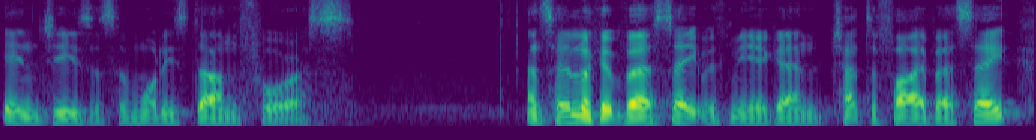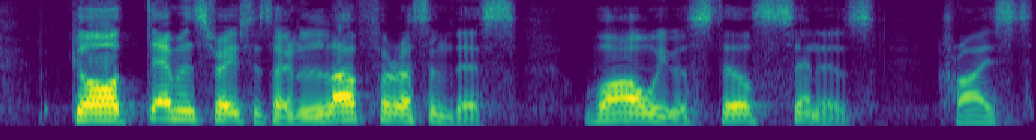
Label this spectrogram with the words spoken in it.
in Jesus and what he's done for us. And so look at verse 8 with me again, chapter 5, verse 8. God demonstrates his own love for us in this while we were still sinners, Christ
